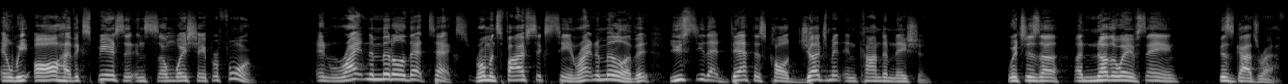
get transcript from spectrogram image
and we all have experienced it in some way, shape, or form. And right in the middle of that text, Romans 5 16, right in the middle of it, you see that death is called judgment and condemnation, which is a, another way of saying this is God's wrath.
